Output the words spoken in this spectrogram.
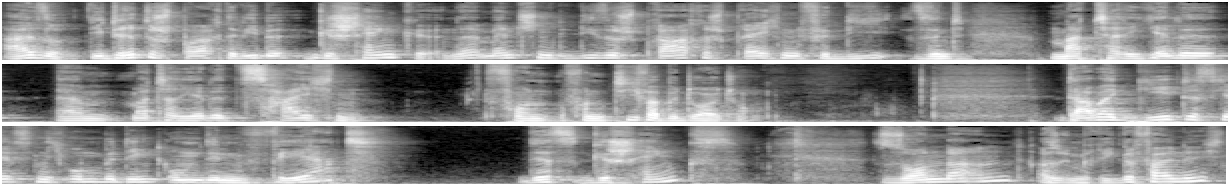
Also, die dritte Sprache der Liebe, Geschenke. Ne? Menschen, die diese Sprache sprechen, für die sind materielle, ähm, materielle Zeichen von, von tiefer Bedeutung. Dabei geht es jetzt nicht unbedingt um den Wert des Geschenks, sondern, also im Regelfall nicht,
